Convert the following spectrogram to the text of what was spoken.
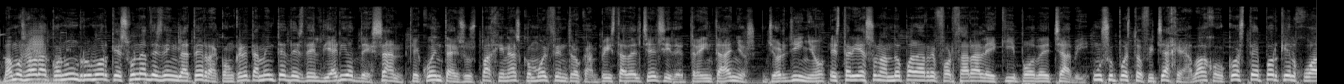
Vamos ahora con un rumor que suena desde Inglaterra, concretamente desde el diario The Sun, que cuenta en sus páginas cómo el centrocampista del Chelsea de 30 años, Jorginho, estaría sonando para reforzar al equipo de Xavi. Un supuesto fichaje a bajo coste porque el jugador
